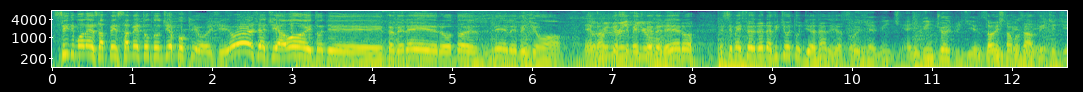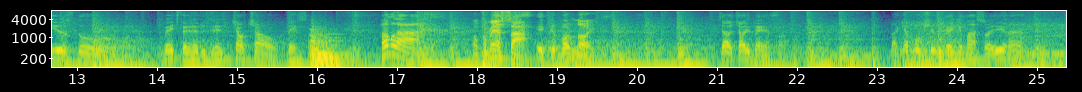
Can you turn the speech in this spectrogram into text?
Cid Moleza, pensamento do dia, porque hoje? Hoje é dia 8 de fevereiro de 2021. Lembrando que esse mês de 2021. fevereiro, esse mês de fevereiro é 28 dias, né, Dejaci? Hoje é, 20, é 28 dias. Então de estamos a fevereiro. 20 dias do mês de fevereiro dizendo tchau, tchau, benção. Vamos lá. Vamos começar. Vamos nós. Tchau, tchau e benção. Daqui a pouco chega o mês de março aí, né?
